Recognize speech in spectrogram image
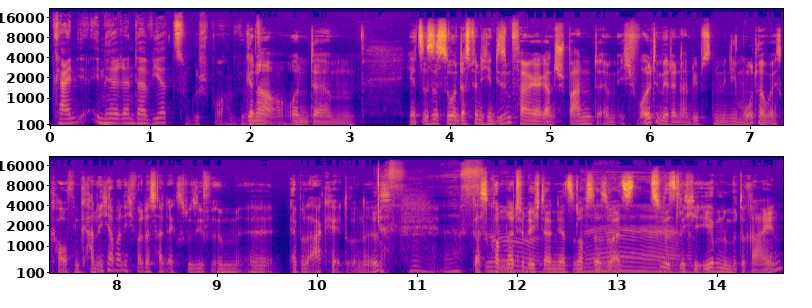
kein inhärenter Wert zugesprochen wird. Genau, und ähm, Jetzt ist es so, und das finde ich in diesem Fall ja ganz spannend, ähm, ich wollte mir dann am liebsten Mini Motorways kaufen, kann ich aber nicht, weil das halt exklusiv im äh, Apple Arcade drin ist. So. Das kommt natürlich dann jetzt noch so als zusätzliche Ebene mit rein.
